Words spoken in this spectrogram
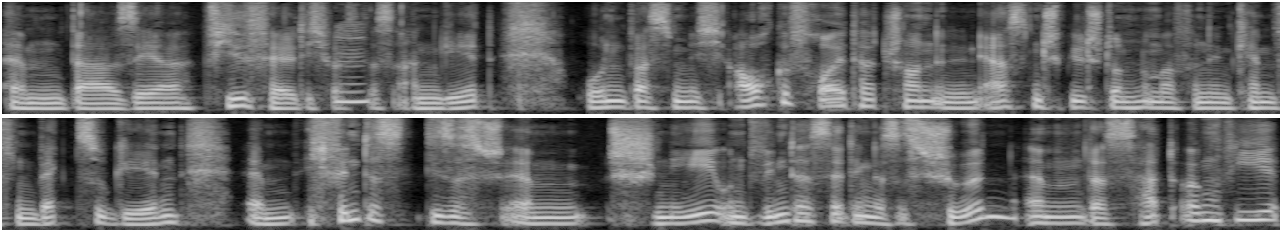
ähm, da sehr vielfältig, was mhm. das angeht. Und was mich auch gefreut hat, schon in den ersten Spielstunden, um mal von den Kämpfen wegzugehen. Ähm, ich finde dieses ähm, Schnee- und Wintersetting, das ist schön. Ähm, das hat irgendwie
